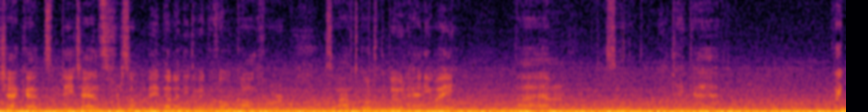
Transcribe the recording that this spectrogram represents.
check out some details for somebody that I need to make a phone call for. So I have to go to the boot anyway. Um, so we'll take a quick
